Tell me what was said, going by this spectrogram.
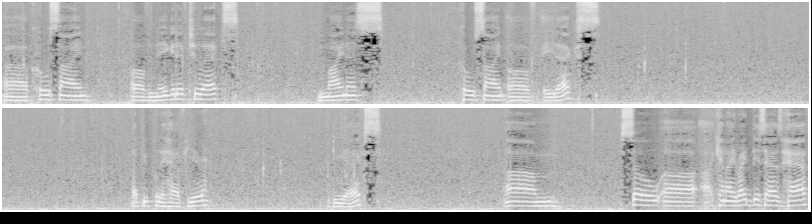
uh, cosine of negative 2x minus cosine of 8x let me put a half here. dx. Um, so uh, can I write this as half?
